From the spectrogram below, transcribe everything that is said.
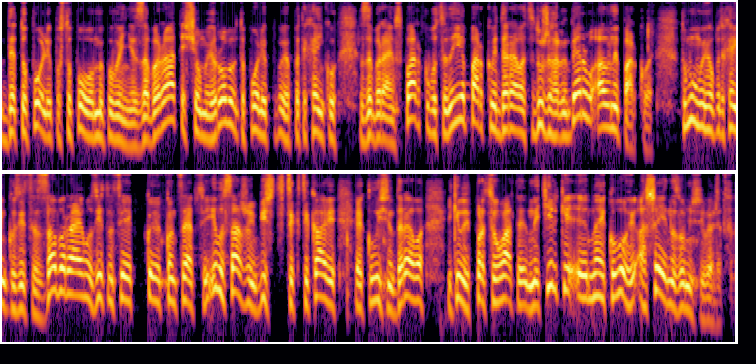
де тополі поступово ми повинні забирати. Що ми і робимо? Тополі потихеньку забираємо з парку, бо це не є паркові дерева, це дуже гарне дерево, але не паркове. Тому ми його потихеньку звідси забираємо, звідси цієї концепції і висаджуємо більш ці- цікаві екологічні дерева, які будуть працювати не тільки е, на екологію, а ще й на зовнішній вигляд.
